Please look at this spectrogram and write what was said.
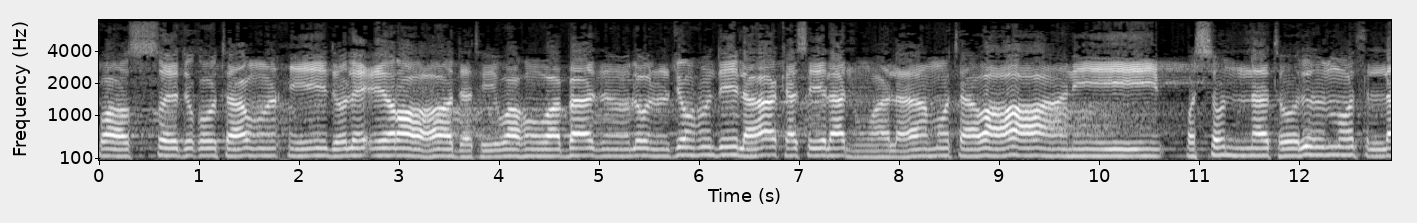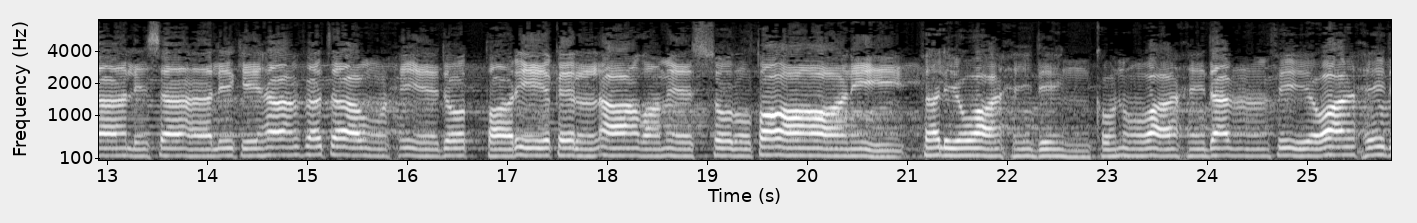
والصدق توحيد الإرادة وهو بذل الجهد لا كسلا ولا متواني والسنة المثلى لسالكها فتوحيد الطريق الأعظم السلطان. فلواحد كن واحدا في واحد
